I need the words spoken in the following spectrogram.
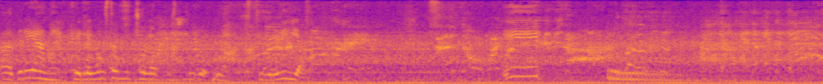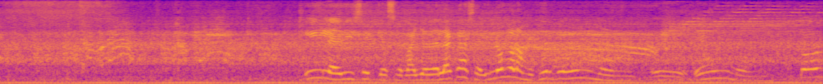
Adriana, que le gusta mucho la, costurería. Y... le dice que se vaya de la casa y luego la mujer ve un, eh, ve un montón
